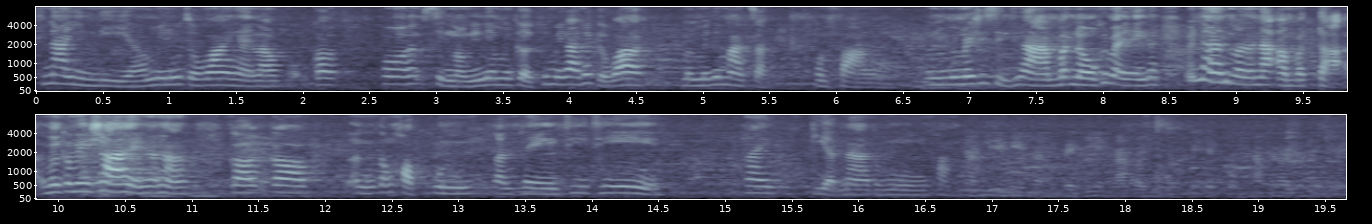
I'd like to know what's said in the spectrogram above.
ที่น่ายินดีอะไม่รู้จะว่ายังไงเราก็ เพราะว่าสิ่งเหล่านี้เนี่ยมันเกิดขึ้นไม่ได้ถ้าเกิดว่ามันไม่ได้มาจากคนฟัง มันมันไม่ใช่สิ่งที่นามโนขึ้นมาเองนะไม่นานมานาอมตะมันก็ไม่ใช่นะคะก็ก็อันนี้ต้องขอบคุณแฟนเพลงที่ที่ให้เกียรตินาตรงนี้ค่ะ การที่มีแฟนเพลงที่ยังรักเราอยู่เป็นเหตุผลทำให้เรายังคงเป็น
